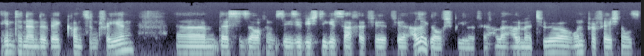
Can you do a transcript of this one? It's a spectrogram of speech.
hintereinander weg konzentrieren. Ähm, das ist auch eine sehr, sehr wichtige Sache für, für alle Golfspieler, für alle Amateure und Professionals.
